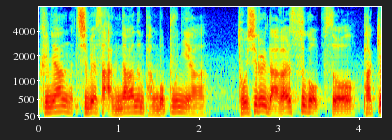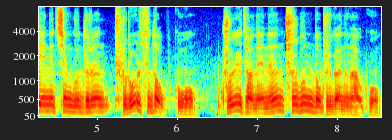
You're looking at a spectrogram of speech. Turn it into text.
그냥 집에서 안 나가는 방법뿐이야 도시를 나갈 수가 없어 밖에 있는 친구들은 들어올 수도 없고 9일 전에는 출근도 불가능하고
